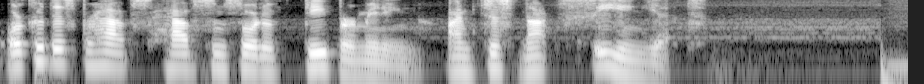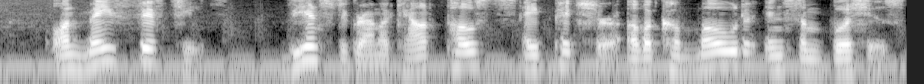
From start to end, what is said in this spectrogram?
Or could this perhaps have some sort of deeper meaning I'm just not seeing yet? On May 15th, the Instagram account posts a picture of a commode in some bushes.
